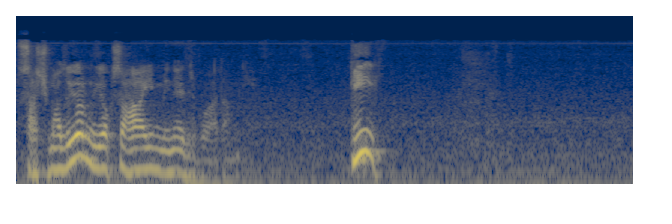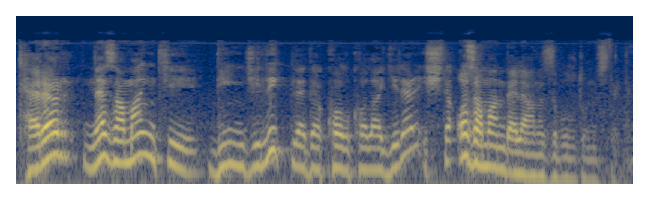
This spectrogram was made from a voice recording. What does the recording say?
Saçmalıyor mu yoksa hain mi nedir bu adam diye. Değil. terör ne zaman ki dincilikle de kol kola girer işte o zaman belanızı buldunuz dedi.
